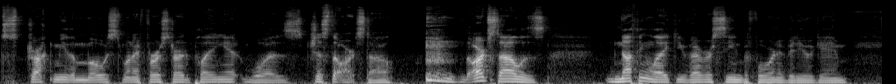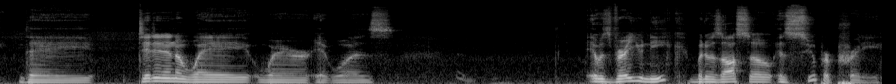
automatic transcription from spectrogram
struck me the most when I first started playing it was just the art style. the art style is nothing like you've ever seen before in a video game. They did it in a way where it was it was very unique, but it was also is super pretty.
